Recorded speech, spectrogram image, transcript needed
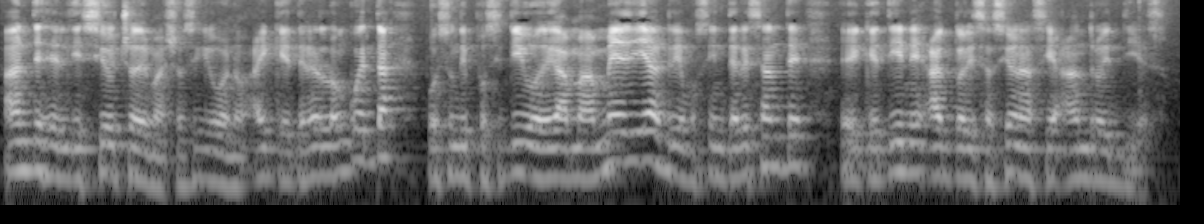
antes del 18 de mayo. Así que bueno, hay que tenerlo en cuenta, pues es un dispositivo de gama media, digamos, interesante, eh, que tiene actualización hacia Android 10.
